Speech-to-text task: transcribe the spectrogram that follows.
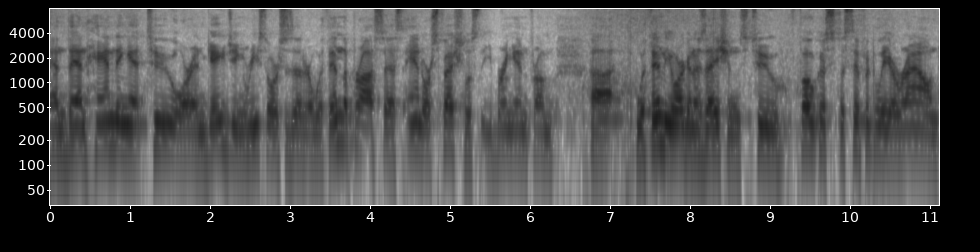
and then handing it to or engaging resources that are within the process and or specialists that you bring in from uh, within the organizations to focus specifically around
